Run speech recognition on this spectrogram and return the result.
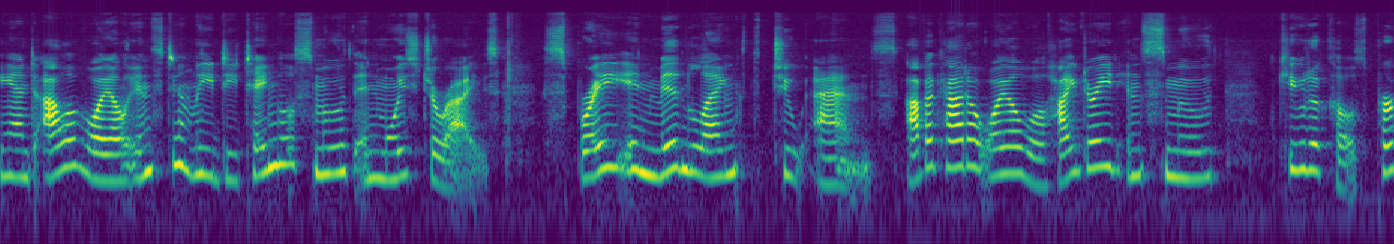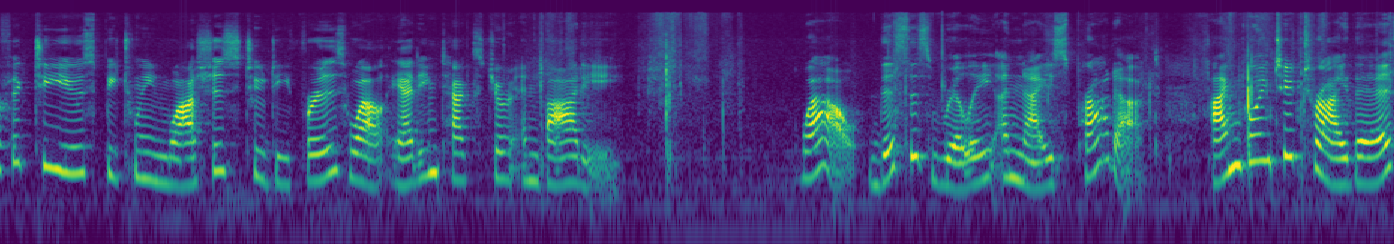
and olive oil instantly detangle, smooth, and moisturize. Spray in mid-length to ends. Avocado oil will hydrate and smooth cuticles. Perfect to use between washes to defrizz while adding texture and body wow, this is really a nice product. I'm going to try this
